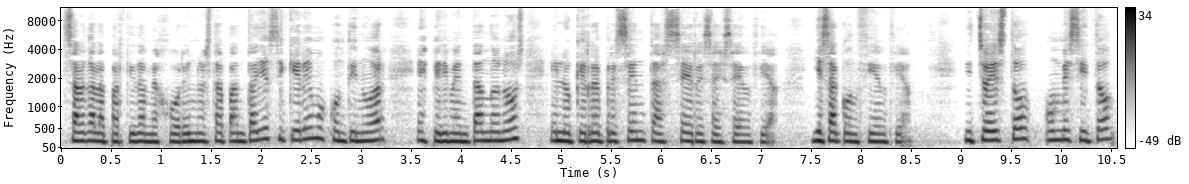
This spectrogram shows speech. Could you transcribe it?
salga la partida mejor en nuestra pantalla si queremos continuar experimentándonos en lo que representa ser esa esencia y esa conciencia. Dicho esto, un besito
